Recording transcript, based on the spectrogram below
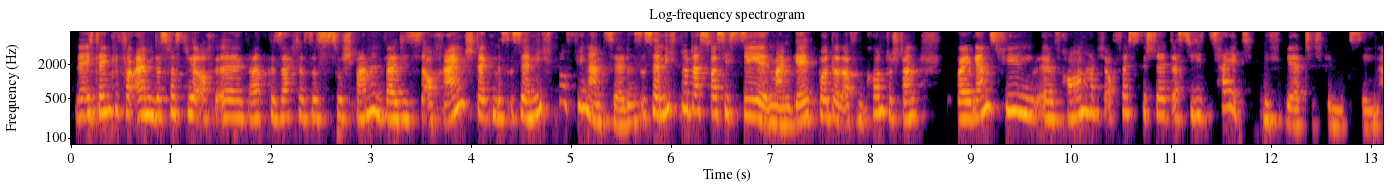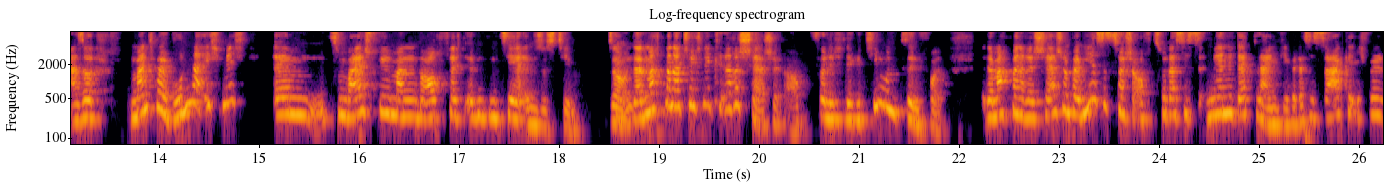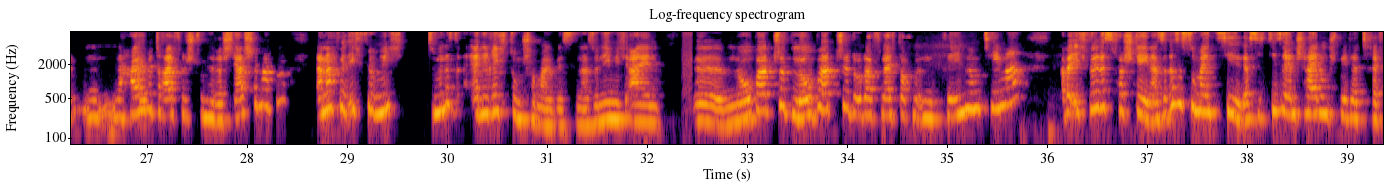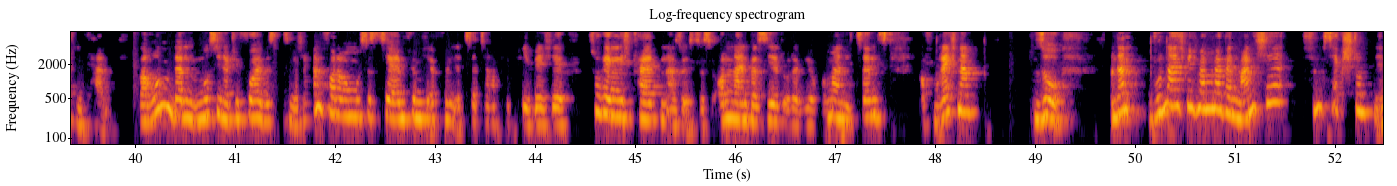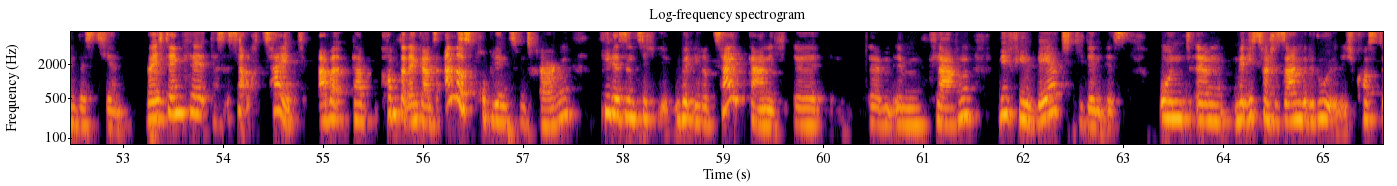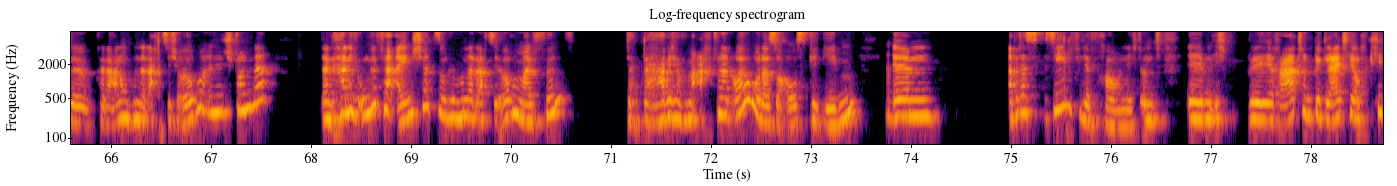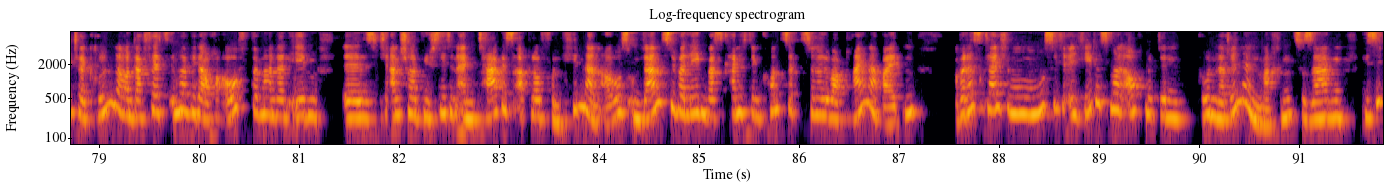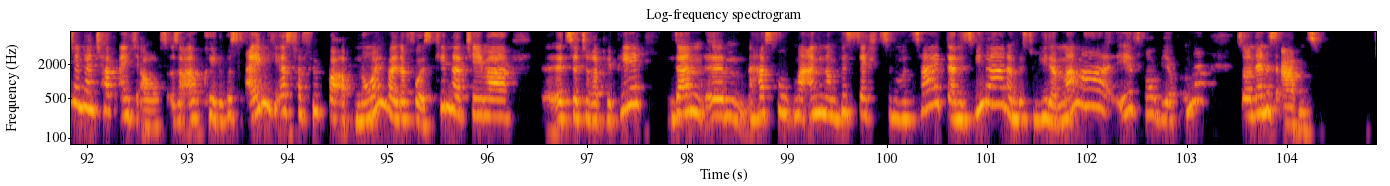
Ja, ich denke vor allem das, was du ja auch äh, gerade gesagt hast, das ist so spannend, weil dieses auch reinstecken, das ist ja nicht nur finanziell, das ist ja nicht nur das, was ich sehe in meinem Geldbeutel auf dem Kontostand. Bei ganz vielen äh, Frauen habe ich auch festgestellt, dass sie die Zeit nicht wertig genug sehen. Also manchmal wundere ich mich, ähm, zum Beispiel, man braucht vielleicht irgendein CRM-System. So, und dann macht man natürlich eine Recherche auch, völlig legitim und sinnvoll. Da macht man eine Recherche und bei mir ist es zum Beispiel oft so, dass ich mir eine Deadline gebe, dass ich sage, ich will eine halbe, dreiviertel Stunde Recherche machen. Danach will ich für mich zumindest eine Richtung schon mal wissen. Also nehme ich ein äh, No-Budget, Low-Budget oder vielleicht auch ein Premium-Thema. Aber ich will das verstehen. Also das ist so mein Ziel, dass ich diese Entscheidung später treffen kann. Warum? Dann muss ich natürlich vorher wissen, welche Anforderungen muss das CRM für mich erfüllen, etc. pp. Welche Zugänglichkeiten, also ist das online basiert oder wie auch immer, Lizenz auf dem Rechner. So, und dann wundere ich mich manchmal, wenn manche fünf, sechs Stunden investieren. Weil ich denke, das ist ja auch Zeit. Aber da kommt dann ein ganz anderes Problem zum Tragen. Viele sind sich über ihre Zeit gar nicht äh, ähm, im Klaren, wie viel wert die denn ist. Und ähm, wenn ich zum Beispiel sagen würde, du, ich koste, keine Ahnung, 180 Euro in die Stunde, dann kann ich ungefähr einschätzen, 180 Euro mal fünf, da, da habe ich auf einmal 800 Euro oder so ausgegeben. Mhm. Ähm, aber das sehen viele Frauen nicht. Und ähm, ich berate und begleite ja auch Kita-Gründer und da fällt es immer wieder auch auf, wenn man dann eben äh, sich anschaut, wie sieht denn ein Tagesablauf von Kindern aus, um dann zu überlegen, was kann ich denn konzeptionell überhaupt reinarbeiten. Aber das Gleiche muss ich eigentlich jedes Mal auch mit den Gründerinnen machen, zu sagen, wie sieht denn dein Tag eigentlich aus? Also, okay, du bist eigentlich erst verfügbar ab neun, weil davor ist Kinderthema äh, etc. pp. Dann ähm, hast du mal angenommen bis 16 Uhr Zeit, dann ist wieder, dann bist du wieder Mama, Ehefrau, wie auch immer. So, und dann ist abends.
